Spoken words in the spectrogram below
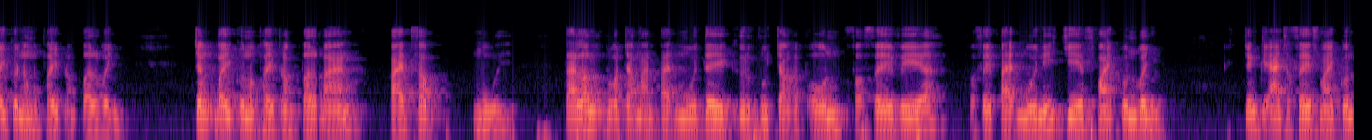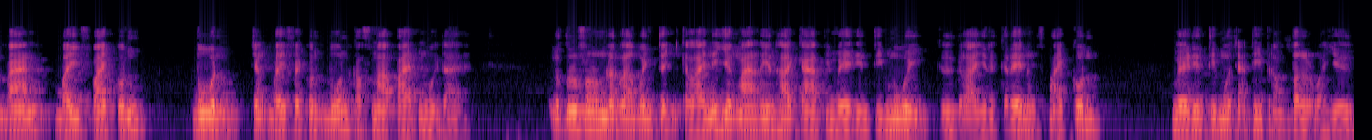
3គុណនឹង27វិញអញ្ចឹង3គុណ27បាន81 តែឥឡូវលោកគ្រូអត់ចង់បាន81ទេគឺលោកគ្រូចង់ឲ្យបងប្អូនសរសេរវាសរសេរ81នេះជាស្វ័យគុណវិញអញ្ចឹងគេអាចសរសេរស្វ័យគុណបាន3ស្វ័យគុណ4អញ្ចឹង3ស្វ័យគុណ4ក៏ស្មើ81ដែរលោកគ្រូសូមរំលឹកឡើងវិញបន្តិចកន្លែងនេះយើងបានរៀនហើយកាលពីមេរៀនទី1គឺកន្លែងរឹសក្រេនិងស្វ័យគុណមេរៀនទី1ចាក់ទី7របស់យើង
